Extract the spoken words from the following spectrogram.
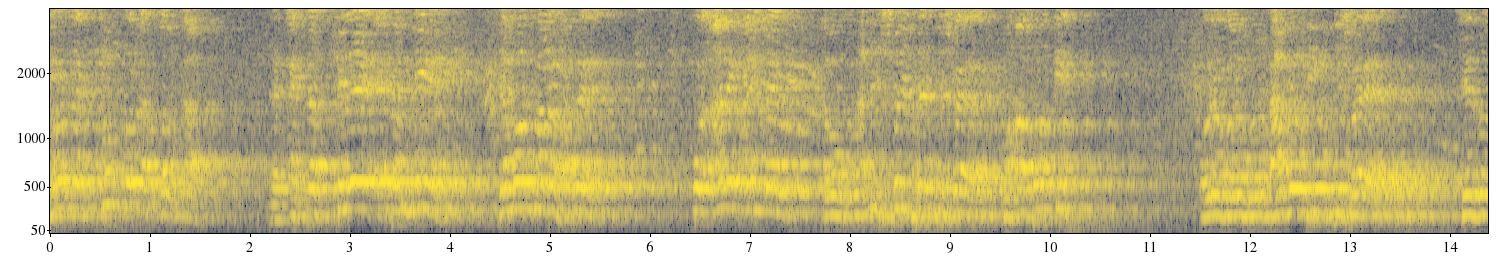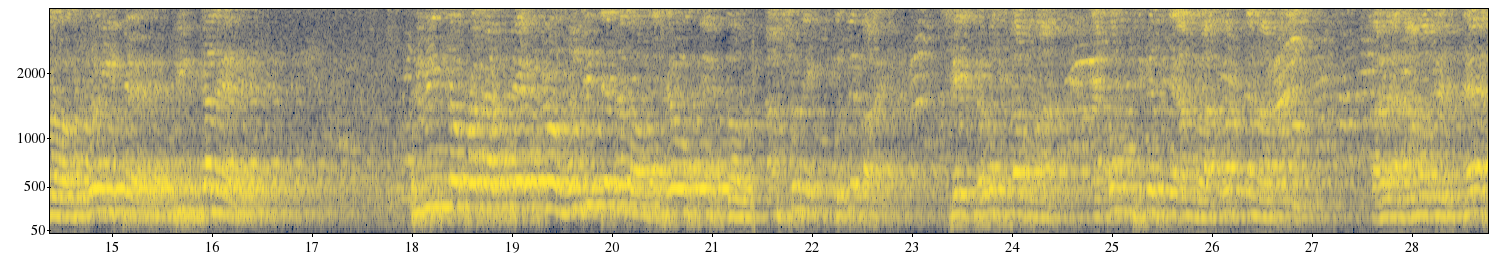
ধরনের যোগ্যতার দরকার। একটা ছেলে, একটা মেয়ে যেমন হবে এবং হাদিস বিষয়ে জাগতিক বিষয়ে সে যেন গণিতে বিজ্ঞানে বিভিন্ন প্রকার টেকনোলজিতে সেও একজন দার্শনিক হতে পারে, সেই ব্যবস্থাপনা এখন থেকে যদি আমরা করতে না পারি, তাহলে আমাদের দেশ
